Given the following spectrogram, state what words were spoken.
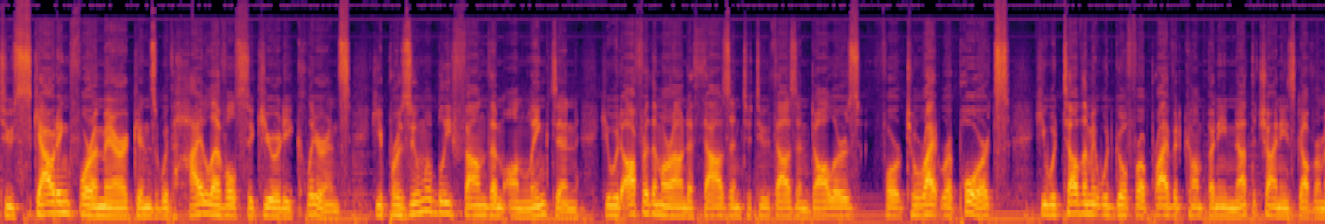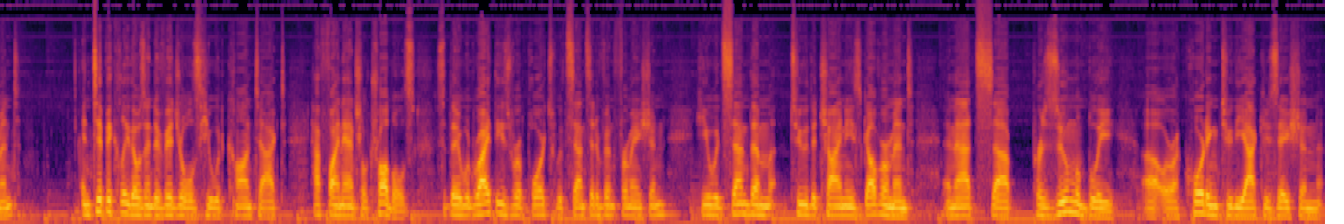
to scouting for Americans with high-level security clearance. He presumably found them on LinkedIn. He would offer them around 1,000 to $2,000 for to write reports. He would tell them it would go for a private company, not the Chinese government. And typically those individuals he would contact have financial troubles. So they would write these reports with sensitive information. He would send them to the Chinese government, and that's uh, presumably, uh, or according to the accusation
